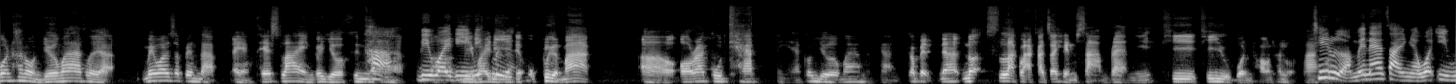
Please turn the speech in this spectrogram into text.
บนถนนเยอะมากเลยอะไม่ว่าจะเป็นแบบอย่างเทสลาเองก็เยอะขึ้นมากค่ะ BYD นี่ BYD เกลื่อนเนี่ยโอ้เกลื่อนมากอ่า Aura Good Cat อย่างเงี้ยก็เยอะมากเหมือนกัน ก็เป็นนะเนอะหลักๆอาจจะเห็น 3 แบรนด์นี้ที่ที่อยู่บนท้องถนนบ้างที่เหลือไม่แน่ใจไงว่า EV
